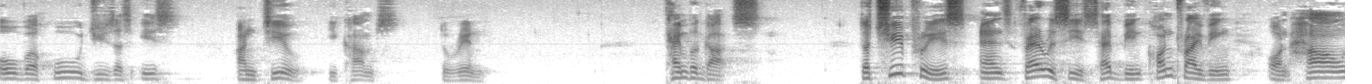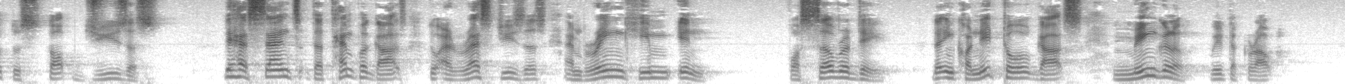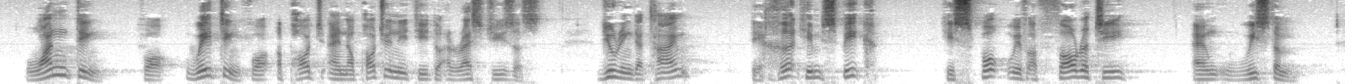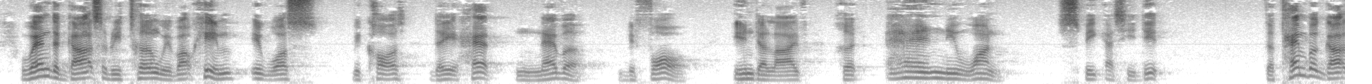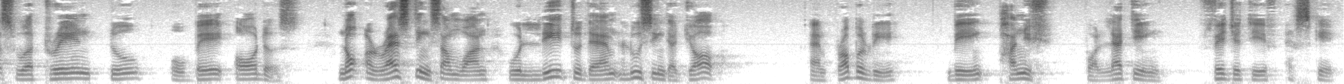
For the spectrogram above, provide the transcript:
over who Jesus is until he comes to reign temple guards. The chief priests and Pharisees have been contriving on how to stop Jesus. They had sent the temple guards to arrest Jesus and bring him in for several days. The incognito guards mingled with the crowd, wanting for, waiting for an opportunity to arrest Jesus. During that time, they heard him speak he spoke with authority and wisdom. When the guards returned without him, it was because they had never before in their life heard anyone speak as he did. The temple guards were trained to obey orders. Not arresting someone would lead to them losing their job and probably being punished for letting fugitive escape.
